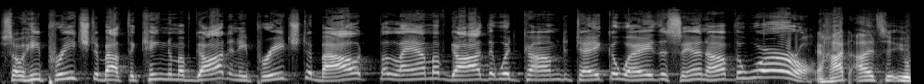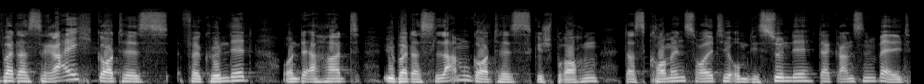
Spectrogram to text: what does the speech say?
So he preached about the kingdom of God and he preached about the Lamb of God that would come to take away the sin of the world. Er hat also über das Reich Gottes verkündet und er hat über das Lamm Gottes gesprochen, das kommen sollte, um die Sünde der ganzen Welt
